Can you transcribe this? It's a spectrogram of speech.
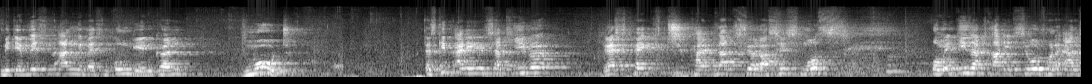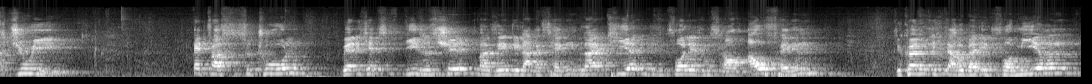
mit dem Wissen angemessen umgehen können. Mut. Es gibt eine Initiative, Respekt, kein Platz für Rassismus, um in dieser Tradition von Ernst Dewey etwas zu tun, werde ich jetzt dieses Schild, mal sehen, wie lange es hängen bleibt, hier in diesem Vorlesungsraum aufhängen. Sie können sich darüber informieren.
